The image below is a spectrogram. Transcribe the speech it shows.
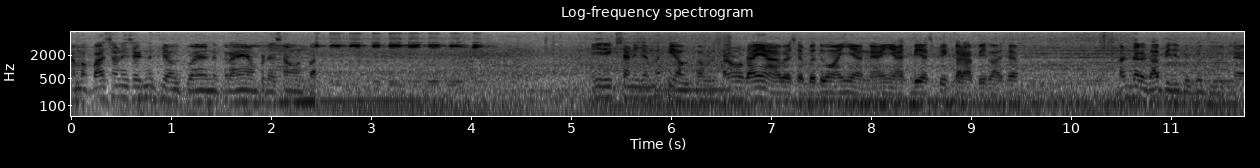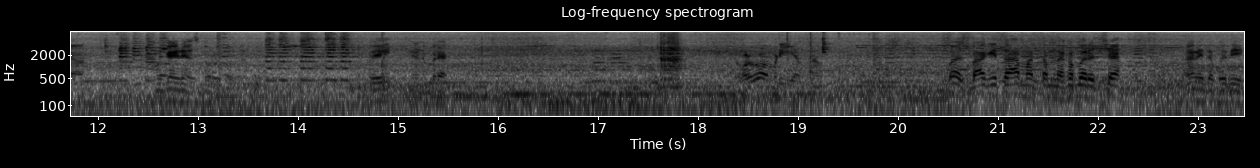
આમાં પાછળની સાઈડ નથી આવતું અહીંયા નકર અહીંયા આપણે સાઉન્ડ એ રિક્ષાની જેમ નથી આવતું આપણે સાઉન્ડ અહીંયા આવે છે બધું અહીંયા ને અહીંયા બે સ્પીકર આપેલા છે. અંદર જ આપી દીધું બધું એટલે ગાઈડન્સ કરો તમે. બ્રેક વળવા મળી ગયા બસ બાકી તો આમાં તમને ખબર જ છે. આની તો બધી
